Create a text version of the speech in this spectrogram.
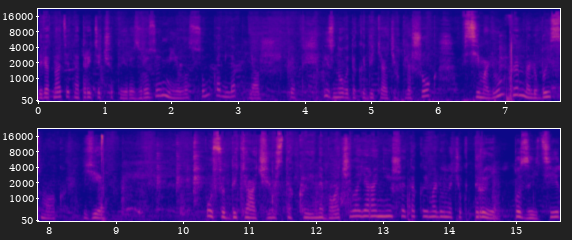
19 на 34. Зрозуміло, сумка для пляшки. І знову таки дитячих пляшок. Всі малюнки на будь-який смак є. Посуд дитячий ось такий. Не бачила я раніше такий малюночок. Три позиції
